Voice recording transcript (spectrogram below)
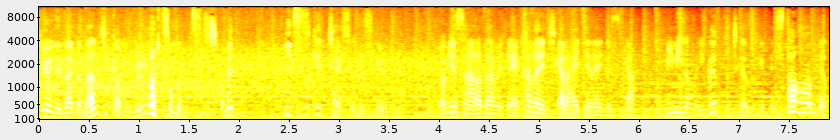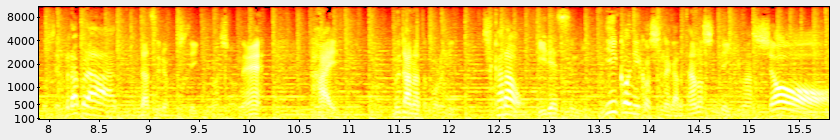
勢いでなんか何時間もフルマラソンまでずっと喋り続けちゃいそうですけれども、まあ、皆さん改めてかなり力入ってないですが耳の方にグッと近づけてストーンって落としてブラブラ脱力していきましょうね。はい。無駄なところに力を入れずにニコニコしながら楽しんでいきましょ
